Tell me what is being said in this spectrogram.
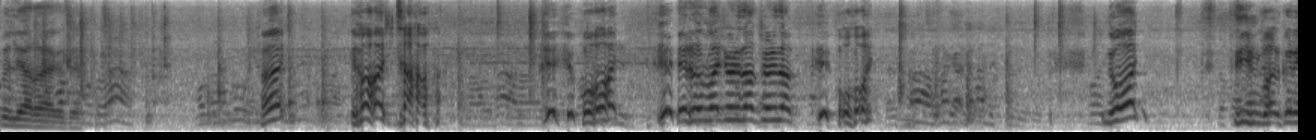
প্লেয়ার হয়ে গেছে। তিনবার করে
